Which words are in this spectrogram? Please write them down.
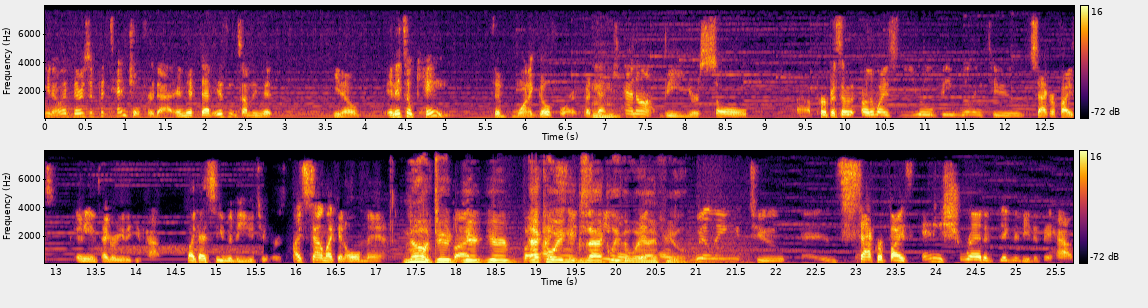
you know there's a potential for that, and if that isn't something that you know, and it's okay to want to go for it, but Mhm. that cannot be your sole uh, purpose. Otherwise, you'll be willing to sacrifice any integrity that you have. Like I see with the YouTubers, I sound like an old man. no, dude, but- you're you're echoing exactly the way I feel. Willing to uh, sacrifice any shred of dignity that they have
